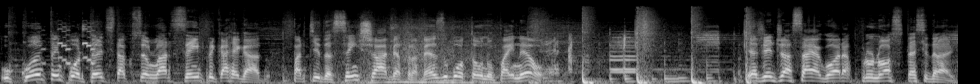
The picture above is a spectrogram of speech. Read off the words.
o quanto é importante estar com o celular sempre carregado. Partida sem chave através do botão no painel. E a gente já sai agora para o nosso test drive.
